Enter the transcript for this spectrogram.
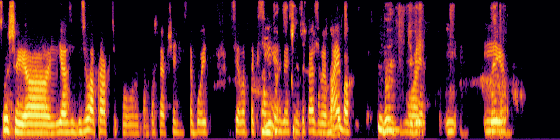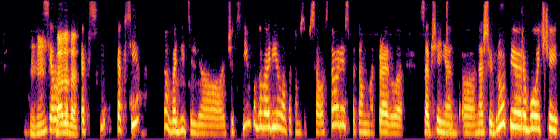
Слушай, а, я взяла практику там, после общения с тобой, села в такси, я иногда заказываю Майбах. Вот, и, и угу. села да, в да, такси, такси, ну, водитель uh, что-то с ним поговорила, потом записала сторис, потом отправила сообщение uh, нашей группе рабочей,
